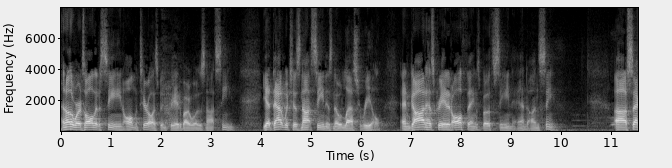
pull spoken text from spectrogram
In other words, all that is seen, all material has been created by what is not seen. Yet that which is not seen is no less real. And God has created all things, both seen and unseen. Uh, 2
